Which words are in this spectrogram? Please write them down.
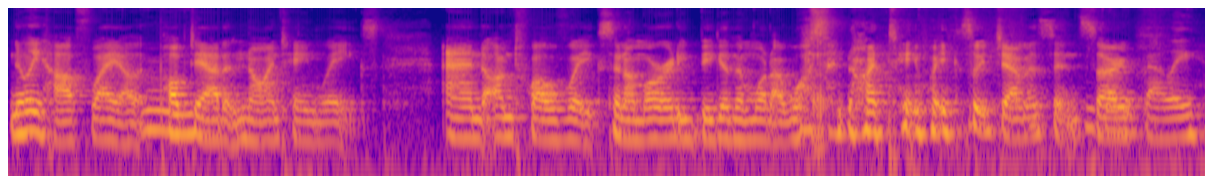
nearly halfway I popped out at 19 weeks and I'm 12 weeks and I'm already bigger than what I was at 19 weeks with Jamison so belly.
